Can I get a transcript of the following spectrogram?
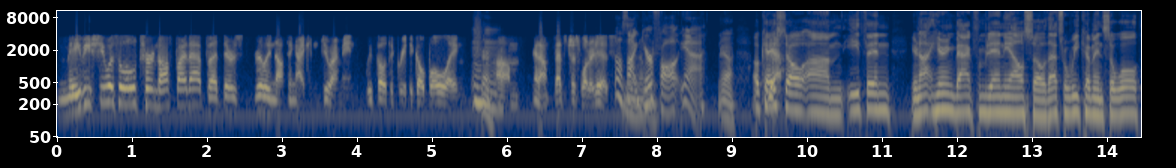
maybe she was a little turned off by that, but there's really nothing I can do. I mean, we both agreed to go bowling. Mhm. Um, you know, that's just what it is. Well, it's not your fault. Yeah. Yeah. Okay. Yeah. So, um, Ethan, you're not hearing back from Danielle, so that's where we come in. So we'll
